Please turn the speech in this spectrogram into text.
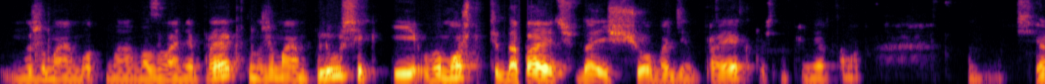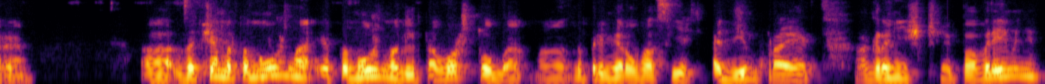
нажимаем вот на название проекта, нажимаем плюсик, и вы можете добавить сюда еще в один проект, то есть, например, там вот CRM. А, зачем это нужно? Это нужно для того, чтобы, э, например, у вас есть один проект, ограниченный по времени,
